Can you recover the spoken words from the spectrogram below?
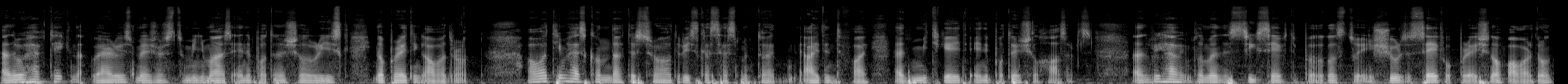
and we have taken various measures to minimize any potential risk in operating our drone. Our team has conducted thorough risk assessment to identify and mitigate any potential hazards, and we have implemented strict safety protocols to ensure the safe operation of our drone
